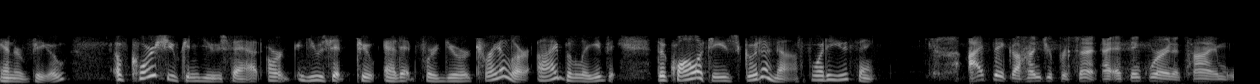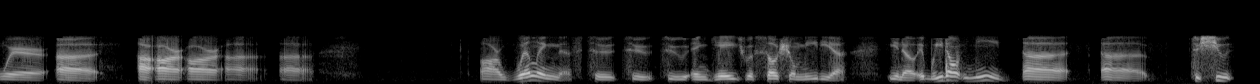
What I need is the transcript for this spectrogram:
interview, of course you can use that or use it to edit for your trailer. I believe the quality is good enough. What do you think? I think a hundred percent. I think we're in a time where uh, our our uh, uh, our willingness to to to engage with social media, you know, we don't need uh, uh, to shoot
